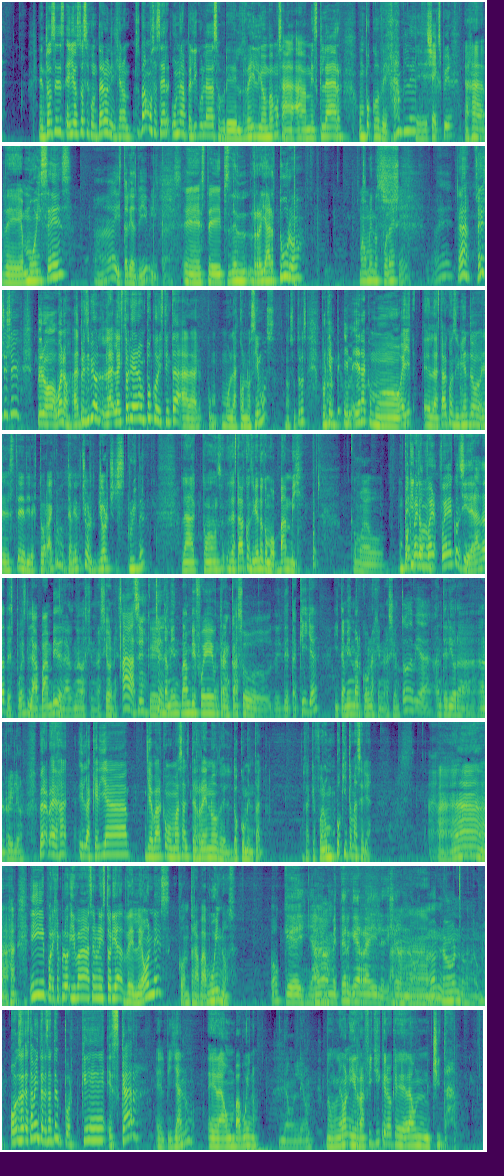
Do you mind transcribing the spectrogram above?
Entonces ellos dos se juntaron y dijeron, pues vamos a hacer una película sobre el Rey León, vamos a, a mezclar un poco de Hamlet, De Shakespeare. ajá, de Moisés, Ah, historias bíblicas. este, pues, del Rey Arturo, más o menos por ahí. Sí. Eh, Ah, sí, sí, sí. Pero bueno, al principio la, la historia era un poco distinta a la- como la conocimos nosotros, porque em- era como ella eh, la estaba concibiendo este director, ay, como te había dicho, George Scriber, la, estaba concibiendo como Bambi. Como Un poquito- Bueno, fue, fue considerada después la Bambi de las nuevas generaciones. Ah, sí. Que sí. también Bambi fue un trancazo de, de taquilla y también marcó una generación todavía anterior a- al Rey León. Pero, ajá, y la quería llevar como más al terreno del documental. O sea, que fuera un poquito más seria. Ah, ajá. Y por ejemplo, iba a hacer una historia de leones contra babuinos. Ok, ya Ajá. a meter guerra ahí le dijeron no, no, no, no. O sea, estaba interesante porque Scar, el villano, era un babuino, No, un león. no un león. Y Rafiki creo que era un chita.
